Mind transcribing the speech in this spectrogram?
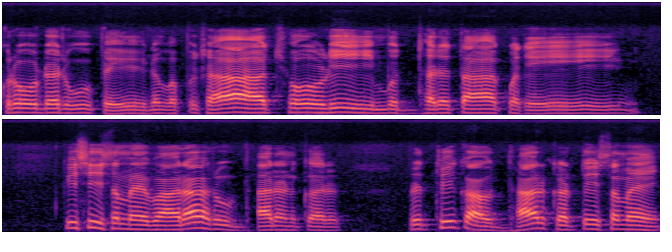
क्रोड रूपेण वपुषा छोड़ी मुद्धरता क्वचे। किसी समय वाराह रूप धारण कर पृथ्वी का उद्धार करते समय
